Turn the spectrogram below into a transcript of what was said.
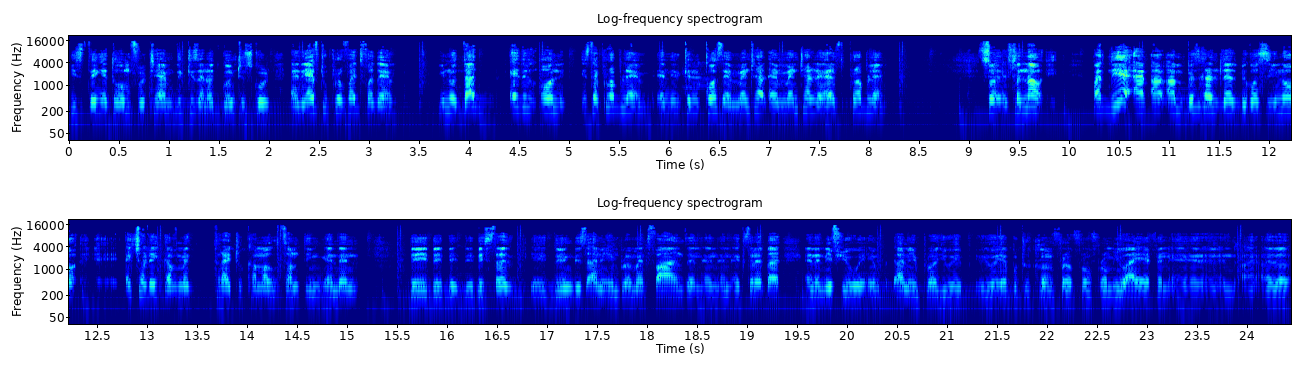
he's staying at home full time, the kids are not going to school, and they have to provide for them. You know, that it is on is a problem and it can cause a mental a mental health problem. So so now but yeah, I, I'm basically glad because you know, actually, government tried to come out with something, and then they they, they, they started uh, doing this unemployment funds and and, and etc. And then if you were unemployed, you were, you were able to claim from from, from UIF and and and, and,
